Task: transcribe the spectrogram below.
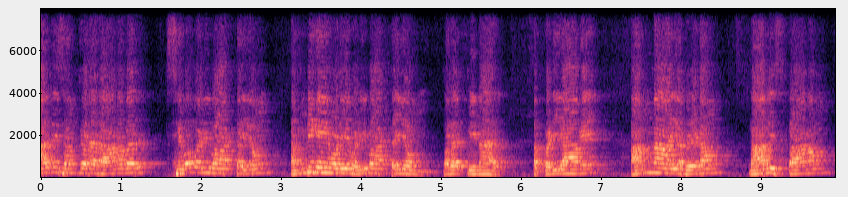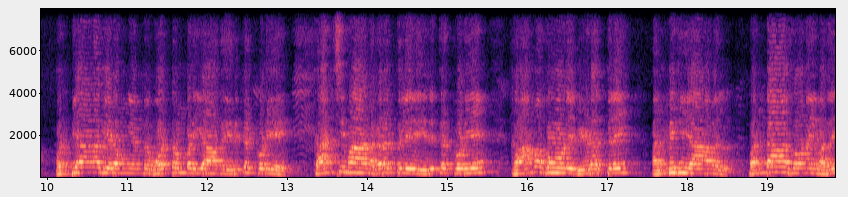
ஆதிசங்கரரானவர் சிவ வழிபாட்டையும் அம்பிகையினுடைய வழிபாட்டையும் பரப்பினார். அப்படியாக ஆம்நாய பீடம் நாவிஸ்தானம் மத்தியான பீடம் என்று ஓட்டம்படியாக இருக்கக்கூடிய காஞ்சிமா நகரத்திலே இருக்கக்கூடிய காமகோடி பீடத்திலே அம்பிகையானவள் பண்டாசோனை வதை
